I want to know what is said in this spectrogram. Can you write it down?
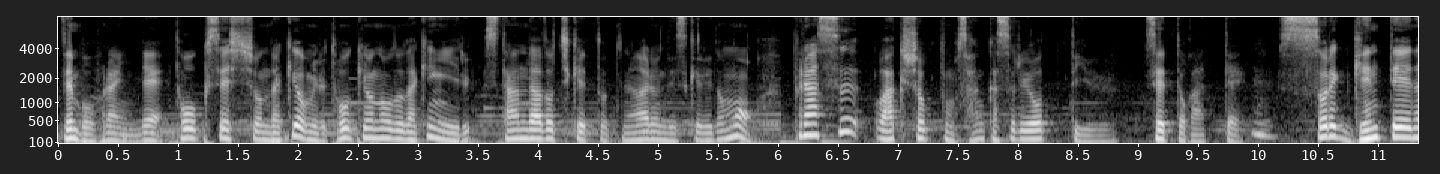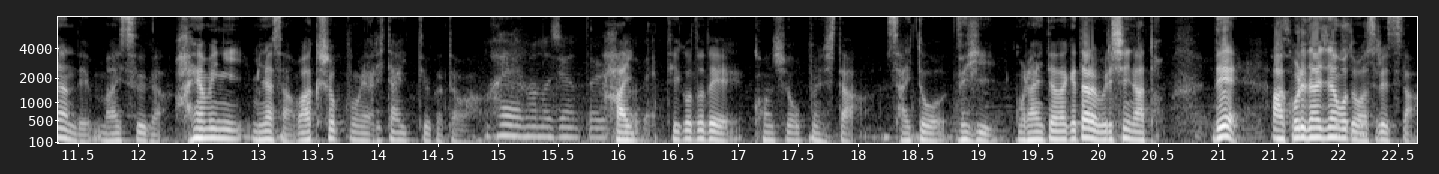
全部オフラインでトークセッションだけを見る東京ノードだけにいるスタンダードチケットっていうのがあるんですけれどもプラスワークショップも参加するよっていうセットがあって、うん。それ限定なんで枚数が。早めに皆さんワークショップもやりたいっていう方は。お早いもの順ということはい、で、ということで今週オープンしたサイトをぜひご覧いただけたら嬉しいなと。であこれ大事なこと忘れてた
